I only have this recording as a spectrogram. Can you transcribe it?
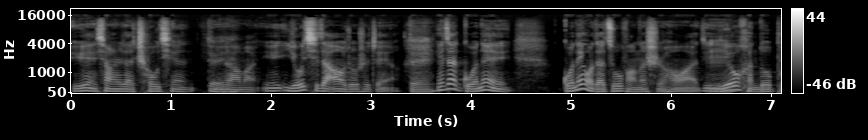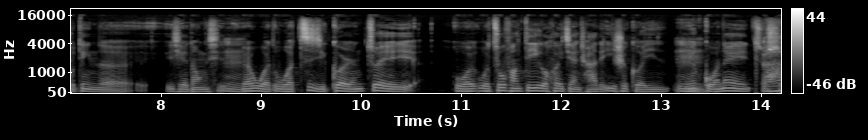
有点像是在抽签，你知道吗？因为尤其在澳洲是这样。对，因为在国内，国内我在租房的时候啊，也有很多不定的一些东西。嗯，比如我我自己个人最。我我租房第一个会检查的，一是隔音，嗯、因为国内就是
